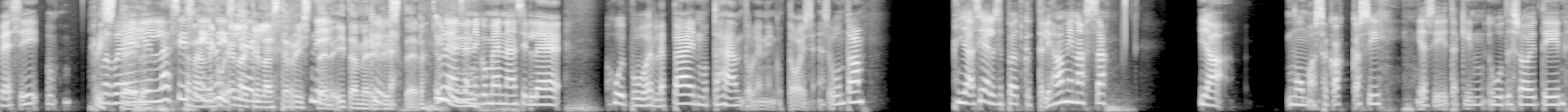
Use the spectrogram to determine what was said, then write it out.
vesi reilillä. Siis Tällainen niin, niin eläkeläisten risteillä, niin, Itämeri kyllä. risteillä. Yleensä niin. niin mennään sille huippuvuorille päin, mutta hän tuli niin kuin toiseen suuntaan. Ja siellä se pötkötteli Haminassa ja muun muassa kakkasi ja siitäkin uutisoitiin.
